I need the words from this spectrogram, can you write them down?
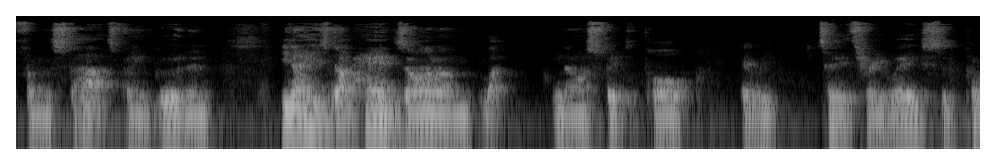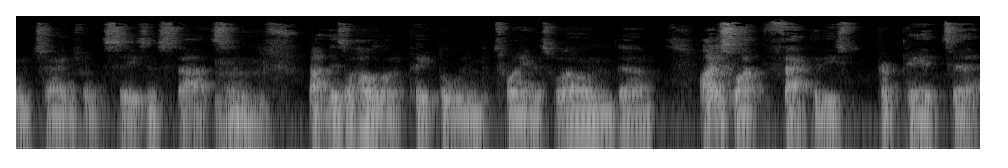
from the start's been good, and you know he's not hands on on like you know I speak to Paul every two three weeks. It'll probably change when the season starts, and but there's a whole lot of people in between as well, and um, I just like the fact that he's prepared to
